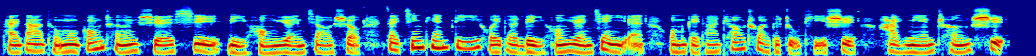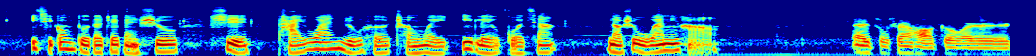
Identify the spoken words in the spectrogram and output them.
台大土木工程学系李宏源教授。在今天第一回的李宏源建言，我们给大家挑出来的主题是海绵城市。一起共读的这本书是《台湾如何成为一流国家》。老师午安，您好。哎，主持人好，各位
